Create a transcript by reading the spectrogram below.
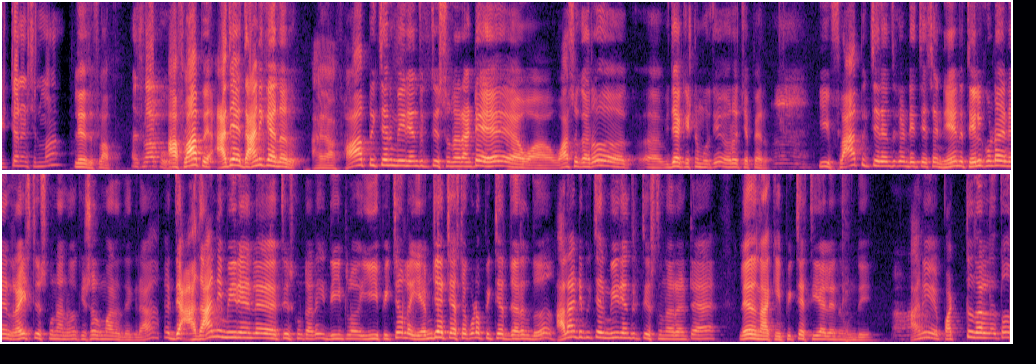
హిట్ అనే సినిమా? లేదు ఫ్లాప్. అది ఫ్లాప్? ఆ ఫ్లాప్ అదే దానికే అన్నారు. ఆ ఫ్లాప్ పిక్చర్ మీరు ఎందుకు తీస్తున్నారు అంటే వాసు గారు విజయ కృష్ణమూర్తి ఎవరో చెప్పారు. ఈ ఫ్లాప్ పిక్చర్ ఎందుకంటే చేసా నేను తెలియకుండా నేను రైట్స్ తీసుకున్నాను కిషోర్ కుమార్ దగ్గర. దాన్ని మీరేం తీసుకుంటారు. దీంట్లో ఈ పిక్చర్లో ఎంజాయ్ చేస్తే కూడా పిక్చర్ జరగదు. అలాంటి పిక్చర్ మీరు ఎందుకు తీస్తున్నారు అంటే లేదు నాకు ఈ పిక్చర్ తీయాలని ఉంది. అని పట్టుదలతో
